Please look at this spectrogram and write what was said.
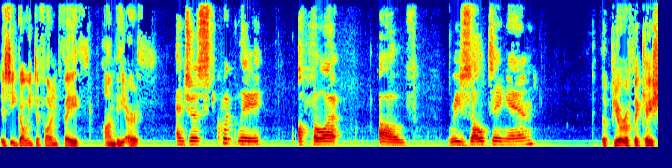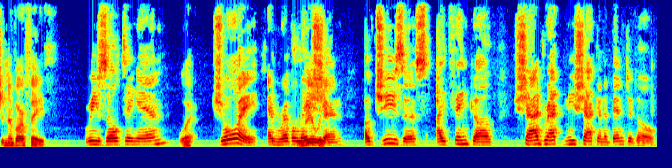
is he going to find faith on the earth? And just quickly, a thought of resulting in, The purification of our faith. resulting in What? joy and revelation of Jesus. I think of Shadrach, Meshach, and Abednego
